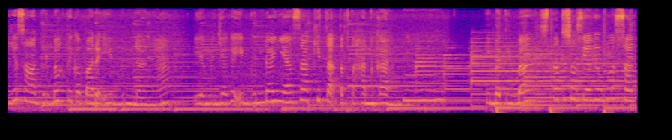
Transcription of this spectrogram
ia sangat berbakti kepada ibundanya, ia menjaga ibundanya sakit tak tertahankan. Hmm, Tiba-tiba status sosialnya melesat,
